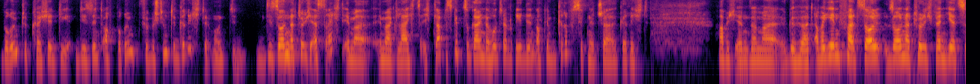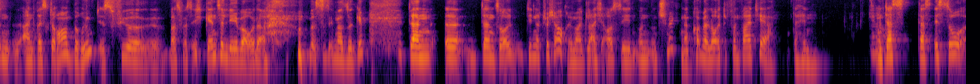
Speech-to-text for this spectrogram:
berühmte Köche, die, die sind auch berühmt für bestimmte Gerichte und die, die sollen natürlich erst recht immer, immer gleich. Ich glaube, es gibt sogar in der Hotellerie den, auch den Begriff Signature-Gericht habe ich irgendwann mal gehört. Aber jedenfalls soll, soll natürlich, wenn jetzt ein, ein, Restaurant berühmt ist für, äh, was weiß ich, Gänseleber oder was es immer so gibt, dann, äh, dann sollen die natürlich auch immer gleich aussehen und, und schmecken. Da kommen ja Leute von weit her dahin. Genau. Und das, das ist so,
